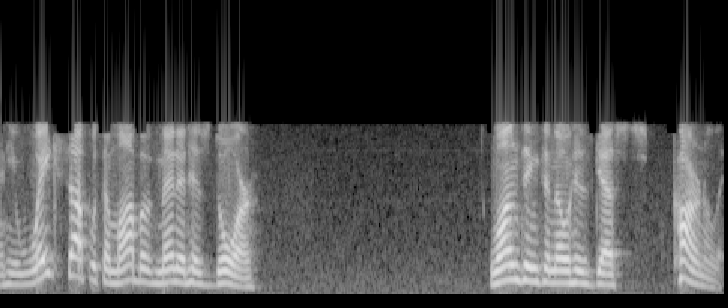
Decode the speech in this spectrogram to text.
And he wakes up with a mob of men at his door, wanting to know his guests carnally.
